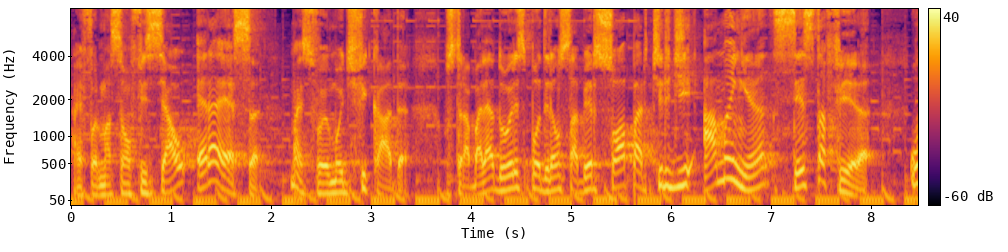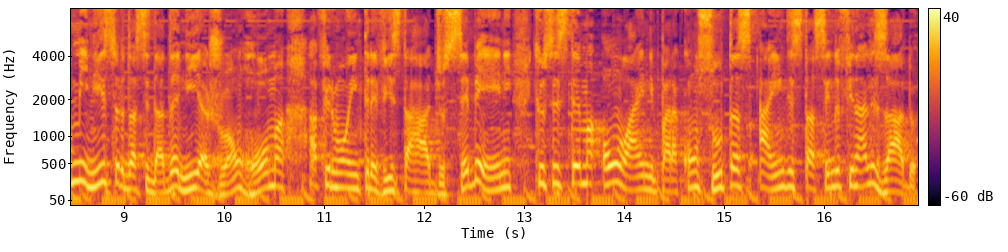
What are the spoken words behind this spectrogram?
A informação oficial era essa, mas foi modificada. Os trabalhadores poderão saber só a partir de amanhã, sexta-feira. O ministro da Cidadania, João Roma, afirmou em entrevista à rádio CBN que o sistema online para consultas ainda está sendo finalizado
